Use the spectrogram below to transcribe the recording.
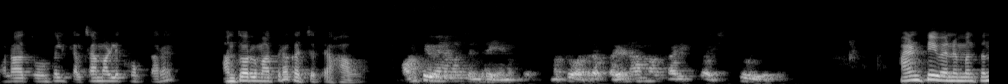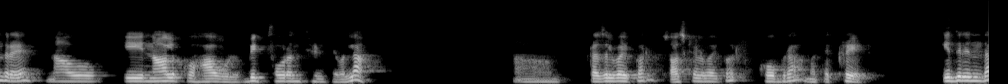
ಹೊಲ ತೋಟದಲ್ಲಿ ಕೆಲಸ ಮಾಡ್ಲಿಕ್ಕೆ ಹೋಗ್ತಾರೆ ಅಂಥವ್ರಿಗೆ ಮಾತ್ರ ಕಚ್ಚುತ್ತೆ ಹಾವು. ಅಂದ್ರೆ ಏನು ಮತ್ತು ಅದರ ಪರಿಣಾಮಕಾರಿತ್ವ ಎಷ್ಟು ಇರುತ್ತೆ? ಆಂಟಿ ವೆನಮ್ ಅಂತಂದ್ರೆ ನಾವು ಈ ನಾಲ್ಕು ಹಾವುಗಳು ಬಿಗ್ ಫೋರ್ ಅಂತ ಹೇಳ್ತೇವಲ್ಲ? ಪ್ರಜಲ್ viper saw scaled viper cobra ಮತ್ತೆ ಕ್ರೇಟ್ ಇದರಿಂದ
